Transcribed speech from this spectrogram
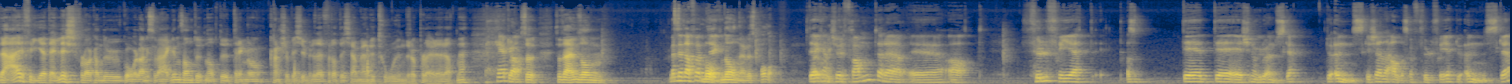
det er frihet ellers, for da kan du gå langs veien sant, uten at du trenger å kanskje bekymre deg for at det kommer en 200 og pløyer deg rett ned. Helt klart. Så, så det er jo en sånn Men det er derfor måten det, det håndheves på, da. det jeg kanskje vil fram til der, er at full frihet Altså, det, det er ikke noe du ønsker. Du ønsker ikke at alle skal ha full frihet. Du ønsker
